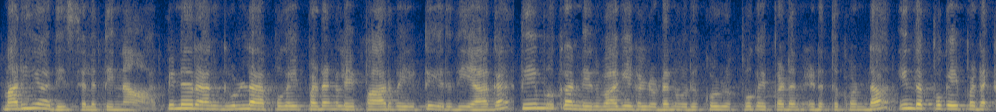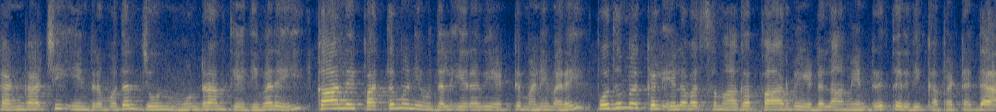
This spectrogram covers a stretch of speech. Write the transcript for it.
மரியாதை செலுத்தினார். பின்னர் அங்குள்ள புகைப்படங்களை பார்வையிட்டு இறுதியாக திமுக நிர்வாகிகளுடன் ஒரு குழு புகைப்படம் எடுத்துக்கொண்டார். இந்த புகைப்பட கண்காட்சி இன்று முதல் ஜூன் மூன்றாம் தேதி வரை காலை பத்து மணி முதல் இரவு எட்டு மணி வரை பொதுமக்கள் இலவசமாக பார்வையிடலாம் என்று தெரிவிக்கப்பட்டது.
